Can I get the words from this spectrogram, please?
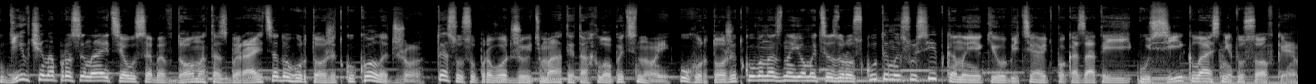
Дівчина просинається у себе вдома та збирається до гуртожитку коледжу. Тесу супроводжують мати та хлопець Ной. У гуртожитку вона знайомиться з розкутими сусідками, які обіцяють показати їй усі класні тусовки.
